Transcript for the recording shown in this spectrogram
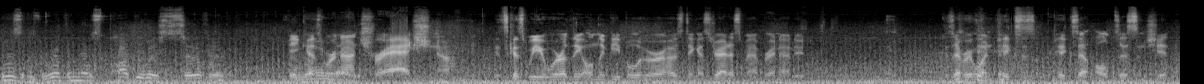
Jesus, we're the most popular server. Because we're not trash, no. It's because we, we're the only people who are hosting a Stratis map right now, dude. Because everyone picks picks at Altis and shit.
